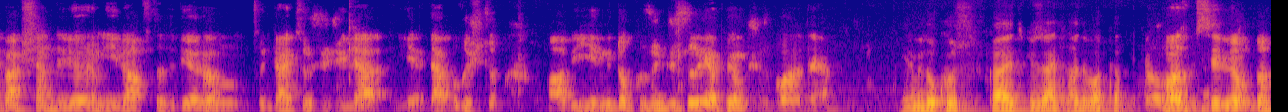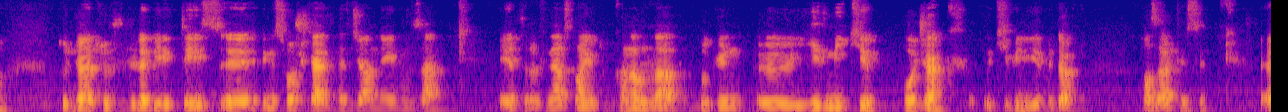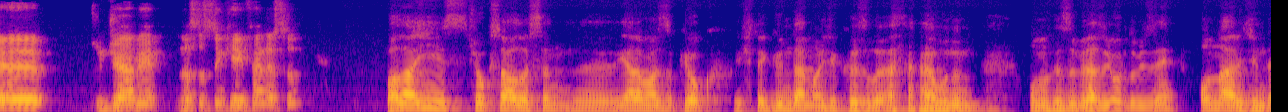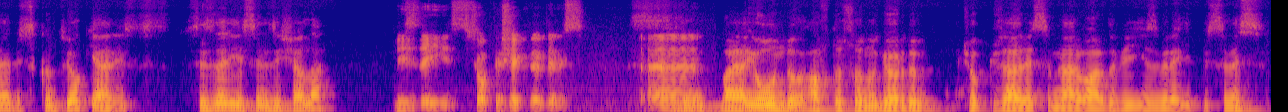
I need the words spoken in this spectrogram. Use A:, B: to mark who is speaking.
A: güzel bir akşam diliyorum. iyi bir hafta diliyorum. Tuncay Turşucu'yla yeniden buluştuk. Abi 29.sunu yapıyormuşuz bu arada ya.
B: 29. Gayet güzel. Hadi bakalım.
A: Olmaz bir seviye oldu. Tuncay Turşucu'yla birlikteyiz. Ee, hepiniz hoş geldiniz canlı yayınımıza. E, Yatırım Finansman YouTube kanalında. Bugün e, 22 Ocak 2024 Pazartesi. Ee, Tuncay abi nasılsın? Keyfen nasıl?
B: Valla iyiyiz. Çok sağ olasın. Ee, yaramazlık yok. İşte gündem acık hızlı. onun onun hızı biraz yordu bizi. Onun haricinde bir sıkıntı yok yani. Sizler iyisiniz inşallah.
A: Biz de iyiyiz. Çok teşekkür ederiz.
B: Sizin bayağı yoğundu. Hafta sonu gördüm. Çok güzel resimler vardı. Bir İzmir'e gitmişsiniz.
